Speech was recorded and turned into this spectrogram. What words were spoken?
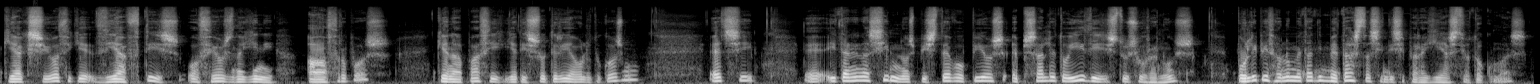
και αξιώθηκε δι' αυτής ο Θεός να γίνει άνθρωπος και να πάθει για τη σωτηρία όλου του κόσμου έτσι ε, ήταν ένας ύμνος πιστεύω ο οποίος το ήδη στους ουρανούς πολύ πιθανό μετά την μετάσταση της υπεραγίας Θεοτόκου μας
